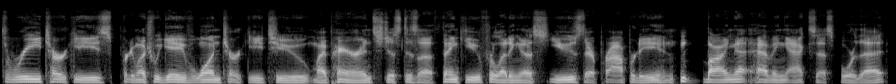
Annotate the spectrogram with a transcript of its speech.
three turkeys, pretty much we gave one turkey to my parents just as a thank you for letting us use their property and buying that, having access for that.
